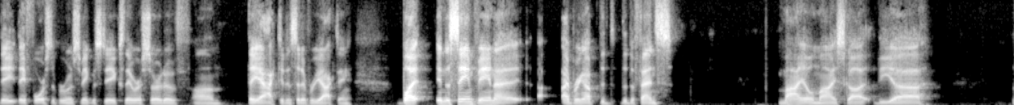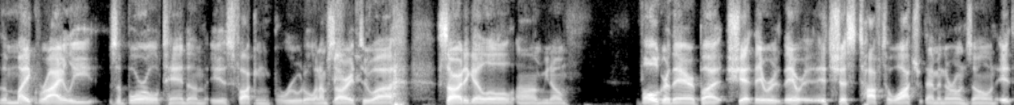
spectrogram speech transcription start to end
they they forced the Bruins to make mistakes. They were sort of um, they acted instead of reacting. But in the same vein, I I bring up the the defense. My oh my, Scott, the uh, the Mike Reilly Zboril tandem is fucking brutal. And I'm sorry to uh sorry to get a little um, you know, vulgar there, but shit, they were they were it's just tough to watch them in their own zone. It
